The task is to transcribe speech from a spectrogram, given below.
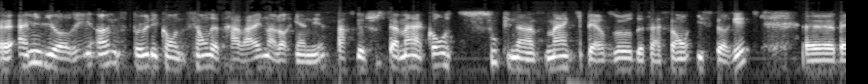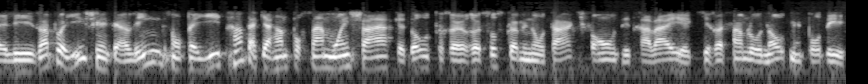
euh, améliorer un petit peu les conditions de travail dans l'organisme, parce que justement, à cause du sous-financement qui perdure de façon historique, euh, ben, les employés chez Interling sont payés 30 à 40% moins cher que d'autres euh, ressources communautaires qui font des travails qui ressemblent aux nôtres, mais pour des,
